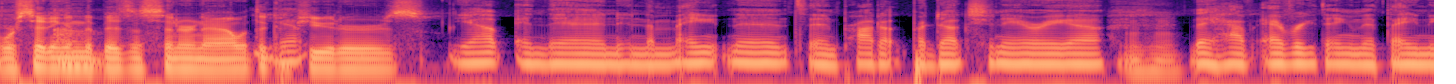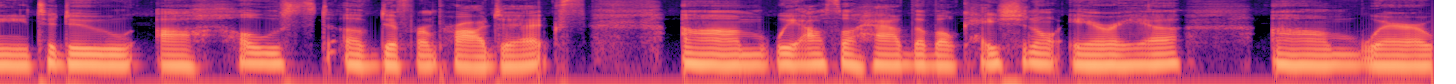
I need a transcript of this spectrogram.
We're sitting in the business center now with the yep. computers. Yep. And then in the maintenance and product production area, they have everything that they need to do a host of different projects. Um, we also have the vocational area um, where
